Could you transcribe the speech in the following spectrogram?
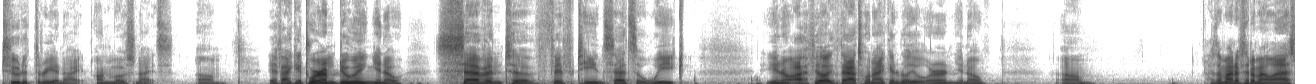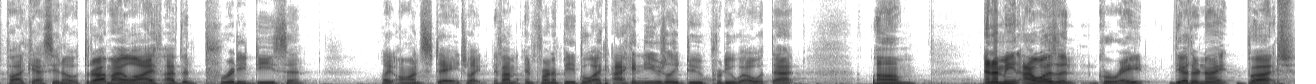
two to three a night on most nights. Um, if I get to where I'm doing you know seven to fifteen sets a week, you know I feel like that's when I could really learn. You know, um, as I might have said in my last podcast, you know, throughout my life I've been pretty decent like on stage. Like if I'm in front of people, I, I can usually do pretty well with that. Um, and I mean, I wasn't great the other night, but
